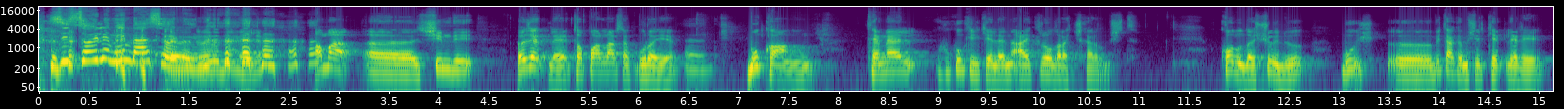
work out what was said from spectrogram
Siz söylemeyin ben söyleyeyim. evet öyle demeyelim. Ama e, şimdi özetle toparlarsak burayı Evet. bu kanun temel hukuk ilkelerine aykırı olarak çıkarılmıştı. Konu da şuydu. Bu e, bir takım şirketleri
